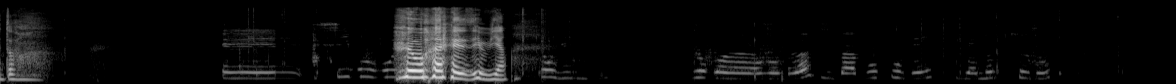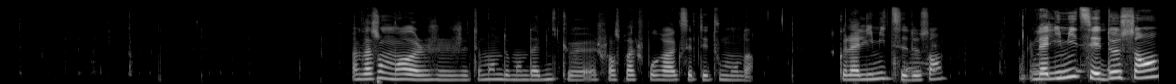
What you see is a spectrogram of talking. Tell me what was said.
Attends. Et si vous voulez ouais, c'est bien. sur, You- sur euh, Roblox, bah, vous pouvez. Il y a nos pseudos. De toute façon, moi, j'ai tellement de demandes d'amis que je pense pas que je pourrais accepter tout le monde. hein. Parce que la limite, c'est 200. La limite, c'est 200.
